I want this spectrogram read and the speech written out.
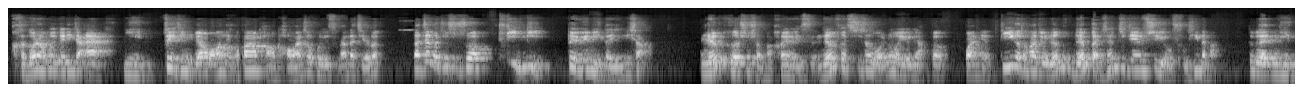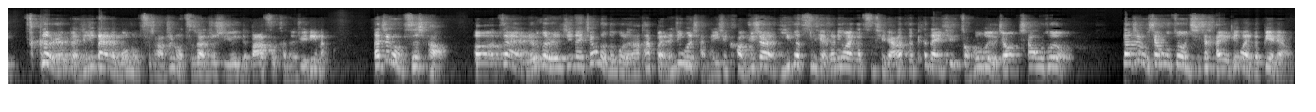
很多人会跟你讲，哎，你最近不要往哪个方向跑，跑完之后会有什么样的结论？那这个就是说地利对于你的影响，人和是什么？很有意思。人和其实我认为有两个观点。第一个的话，就人人本身之间是有属性的嘛，对不对？你个人本身就带着某种磁场，这种磁场就是由你的八字可能决定的。那这种磁场，呃，在人和人之间交流的过程中，它本身就会产生一些抗拒，像一个磁铁和另外一个磁铁两个字碰在一起，总会会有交相互作用。那这种相互作用其实还有另外一个变量，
